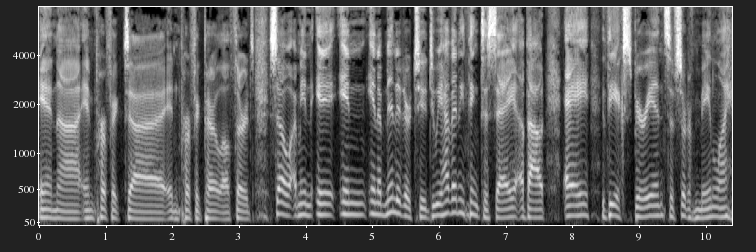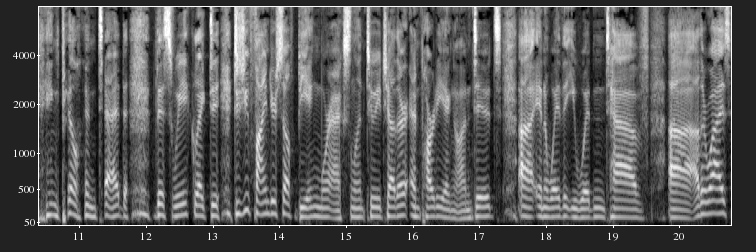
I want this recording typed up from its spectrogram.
in uh, in perfect uh, in perfect parallel thirds. So, I mean, in, in in a minute or two, do we have anything to say about a the experience of sort of mainlining Bill and Ted this week? Like, did did you find yourself being more excellent to each other and partying on dudes uh, in a way that you wouldn't have uh, otherwise?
